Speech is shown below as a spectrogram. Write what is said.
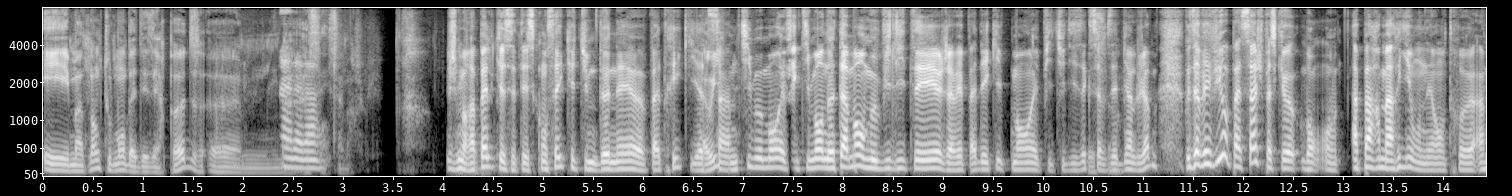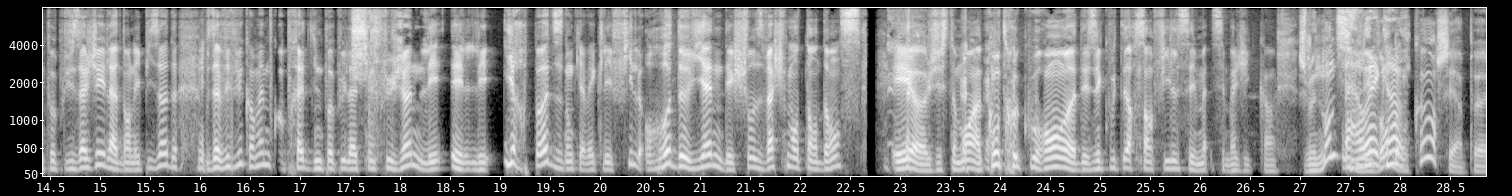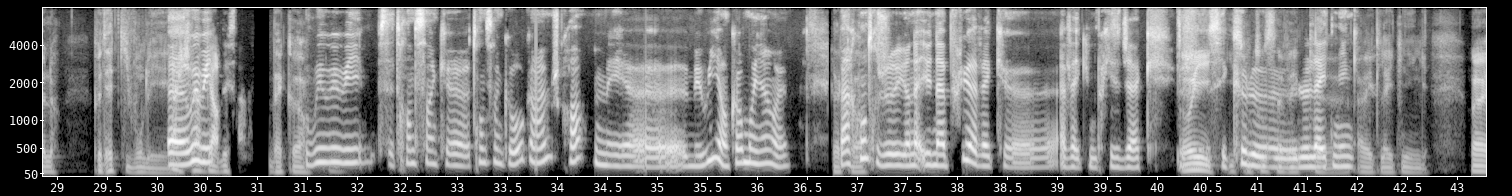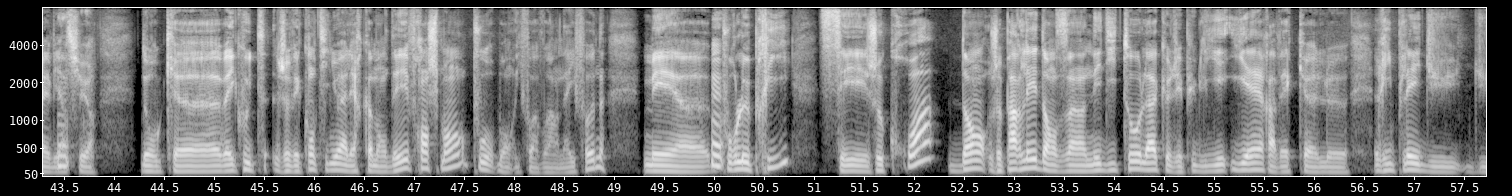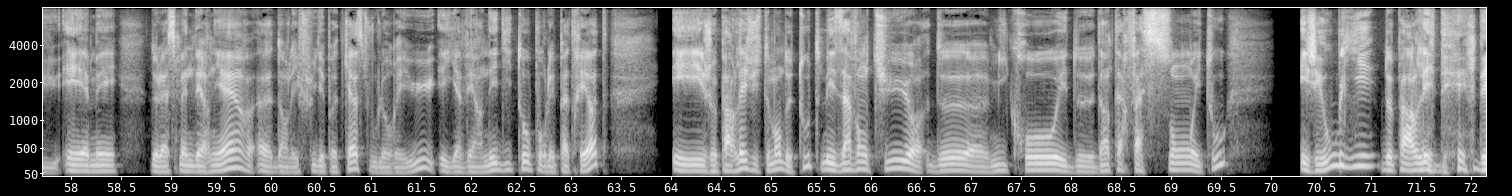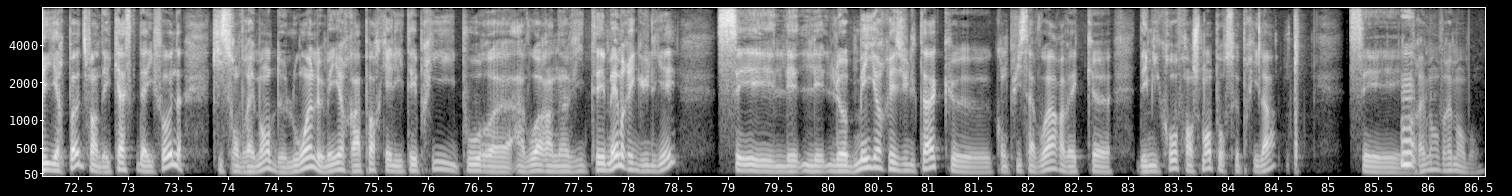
Et maintenant que tout le monde a des AirPods, ah là là. ça marche. Je me rappelle que c'était ce conseil que tu me donnais, Patrick, il y a ah oui un petit moment, effectivement, notamment en mobilité. J'avais pas d'équipement et puis tu disais que ça, ça faisait bien le job. Vous avez vu au passage, parce que, bon, on, à part Marie, on est entre un peu plus âgés là dans l'épisode. Vous avez vu quand même qu'auprès d'une population plus jeune, les, les EarPods, donc avec les fils, redeviennent des choses vachement tendances. Et euh, justement, un contre-courant euh, des écouteurs sans fil, c'est magique quand même. Je me demande s'ils bah les ouais, vendent grave. encore chez Apple. Peut-être qu'ils vont les. Euh, oui, ça. D'accord. Oui, oui, oui. C'est 35, 35 euros quand même, je crois. Mais, mais oui, encore moyen, ouais. Par contre, il n'y en, a, y en a plus avec, avec une prise jack. Oui, c'est que le, le Lightning. avec Lightning. Ouais, bien mm. sûr. Donc, euh, bah, écoute, je vais continuer à les recommander. Franchement, pour bon, il faut avoir un iPhone, mais euh, mm. pour le prix, c'est, je crois, dans. Je parlais dans un édito là que j'ai publié hier avec euh, le replay du du AMA de la semaine dernière dans les flux des podcasts. Vous l'aurez eu, et il y avait un édito pour les patriotes. Et je parlais justement de toutes mes aventures de micro et de d'interface son et tout. Et j'ai oublié de parler des, AirPods, enfin des casques d'iPhone, qui sont vraiment de loin le meilleur rapport qualité-prix pour euh, avoir un invité, même régulier. C'est le meilleur résultat que qu'on puisse avoir avec euh, des micros, franchement, pour ce prix-là. C'est mm. vraiment, vraiment bon.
